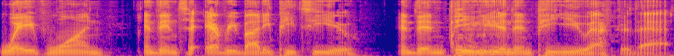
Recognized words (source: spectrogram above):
Wave One, and then to everybody PTU, and then P Mhm. and then PU after that.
